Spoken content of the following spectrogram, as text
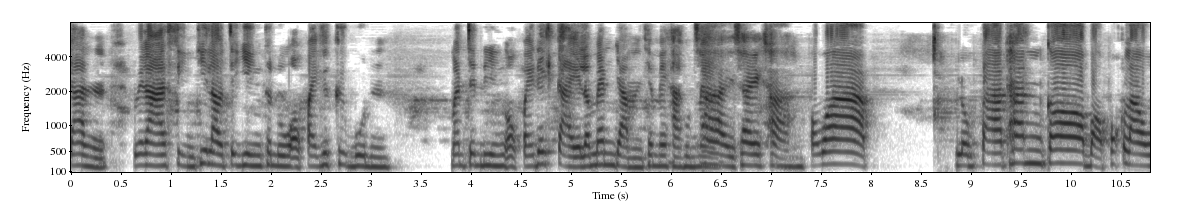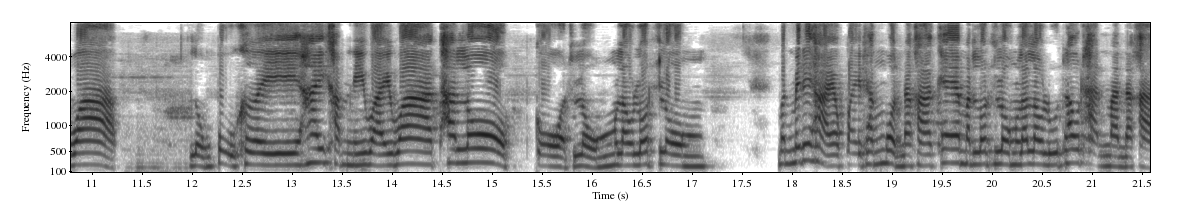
กั้น เวลาสิ่งที่เราจะยิงธนูออกไปก็คือบุญ มันจะยิงออกไปได้ไกลแล้วแม่นยำใช่ไหมคะคุณแม่ใช่ใช่ค่ะอืมเพราะว่าหลวงตาท่านก็บอกพวกเราว่า หลวงปู่เคยให้คำนี้ไว้ว่าถ้าโลภโกรธหลงเราลดลง มันไม่ได้หายออกไปทั้งหมดนะคะ แค่มันลดลงแล้วเรารู้เท่าทันมันนะคะ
